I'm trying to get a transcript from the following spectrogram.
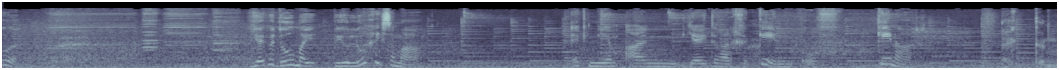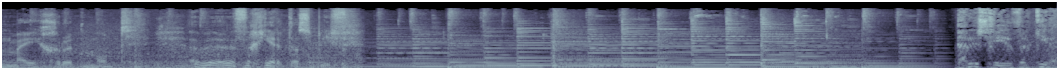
O. Jy bedoel my biologiese ma? Ek neem aan jy het haar geken of ken haar. Ek in my groot mond. Vergeet dit asseblief. Daar is geen verkeer.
